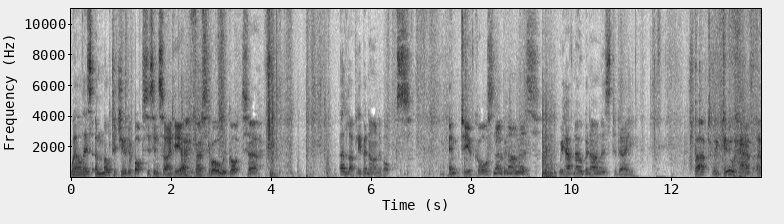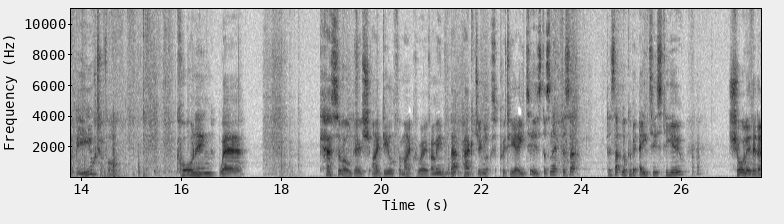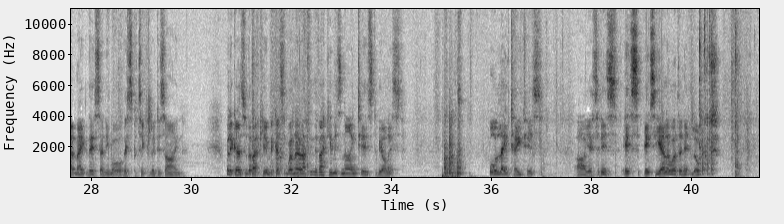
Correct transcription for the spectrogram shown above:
Well, there's a multitude of boxes inside here. First of all, we've got uh, a lovely banana box. Empty, of course, no bananas. We have no bananas today. But we do have a beautiful Corning ware casserole dish, ideal for microwave. I mean, that packaging looks pretty 80s, doesn't it? Does that, does that look a bit 80s to you? Surely they don't make this anymore, this particular design. Well, it goes with the vacuum because, well, no, I think the vacuum is 90s, to be honest. Or late 80s. Ah, yes, it is. It's, it's yellower than it looked.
